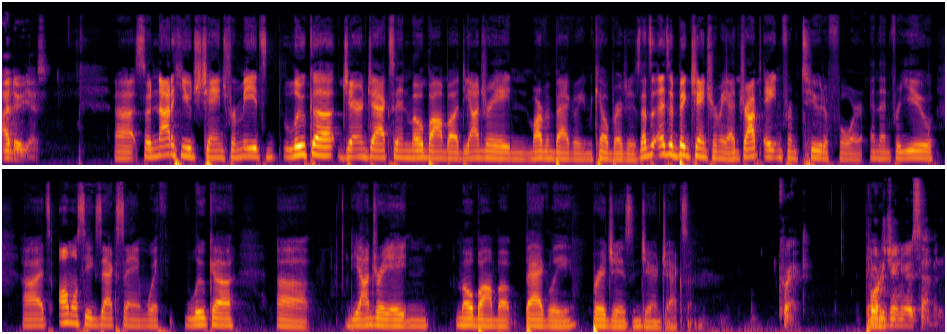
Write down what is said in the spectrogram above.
I do. Yes. Uh, so not a huge change for me. It's Luka, Jaren Jackson, Mo Bamba, DeAndre Ayton, Marvin Bagley, Mikal Bridges. That's that's a big change for me. I dropped Ayton from two to four, and then for you, uh, it's almost the exact same with Luka, uh, DeAndre Ayton, Mo Bamba, Bagley, Bridges, and Jaren Jackson. Correct. There Porter Jr. is seven.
